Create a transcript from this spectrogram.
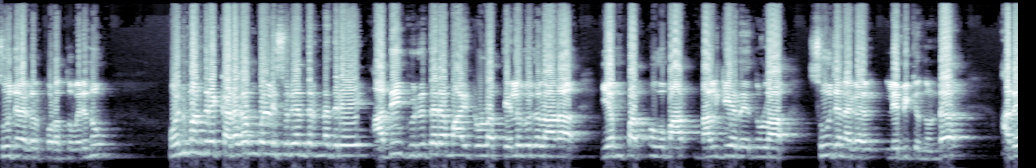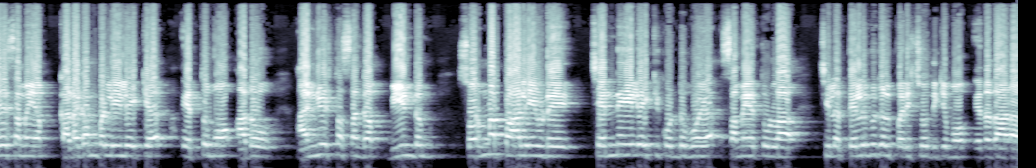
സൂചനകൾ പുറത്തു വരുന്നു. മുൻ മന്ത്രി കടകംപള്ളി സുരേന്ദ്രനെതിരെ അതിഗുരുതരമായിട്ടുള്ള തെളിവുകളാണ് എം പത്മകുമാർ നൽകിയത് എന്നുള്ള സൂചനകൾ ലഭിക്കുന്നുണ്ട്. അതേസമയം കടകംപള്ളിയിലേക്ക് എത്തുമോ അതോ അന്വേഷണ സംഘം വീണ്ടും സ്വർണപ്പാളിയുടെ ചെന്നൈയിലേക്ക് കൊണ്ടുപോയ സമയത്തുള്ള ചില തെളിവുകൾ പരിശോധിക്കുമോ എന്നതാണ്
